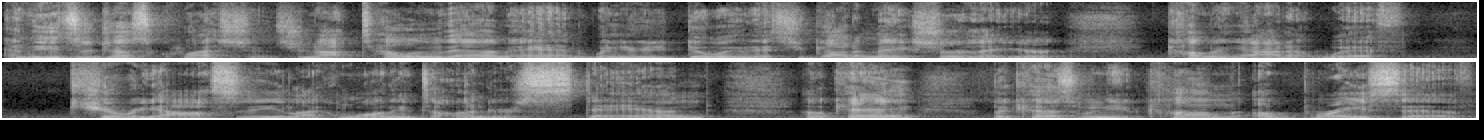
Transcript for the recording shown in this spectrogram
And these are just questions. You're not telling them, and when you're doing this, you gotta make sure that you're coming at it with curiosity, like wanting to understand, okay? Because when you come abrasive,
